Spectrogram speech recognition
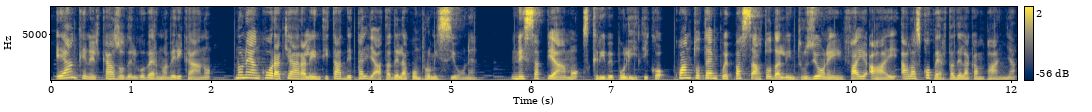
e anche nel caso del governo americano non è ancora chiara l'entità dettagliata della compromissione. Ne sappiamo, scrive Politico, quanto tempo è passato dall'intrusione in FireEye alla scoperta della campagna,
